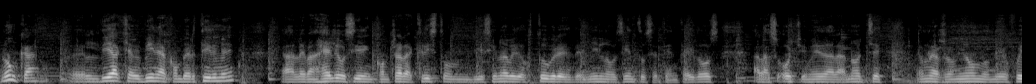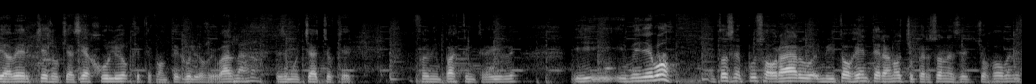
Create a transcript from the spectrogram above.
Nunca. El día que vine a convertirme al Evangelio, sí, encontrar a Cristo un 19 de octubre de 1972 a las 8 y media de la noche, en una reunión donde yo fui a ver qué es lo que hacía Julio, que te conté Julio Rival, claro. ese muchacho que fue un impacto increíble, y, y, me llevó. Entonces me puso a orar, invitó gente, eran ocho personas, ocho jóvenes,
